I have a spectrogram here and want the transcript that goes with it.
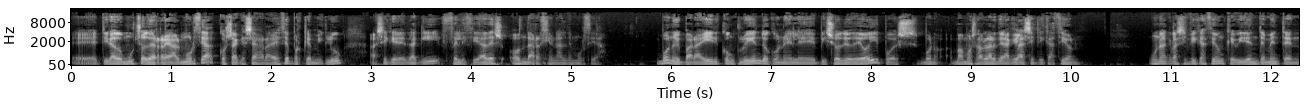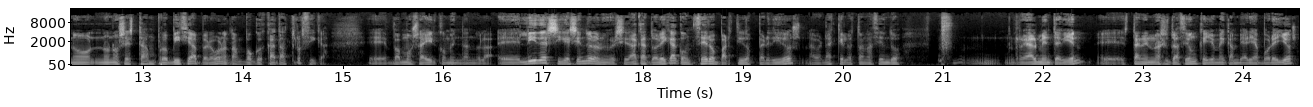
eh, tirado mucho de Real Murcia, cosa que se agradece porque es mi club, así que desde aquí, felicidades Onda Regional de Murcia. Bueno, y para ir concluyendo con el episodio de hoy, pues bueno, vamos a hablar de la clasificación. Una clasificación que evidentemente no, nos es tan propicia, pero bueno, tampoco es catastrófica. Eh, vamos a ir comentándola. El líder sigue siendo la Universidad Católica con cero partidos perdidos. La verdad es que lo están haciendo realmente bien. Eh, están en una situación que yo me cambiaría por ellos.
